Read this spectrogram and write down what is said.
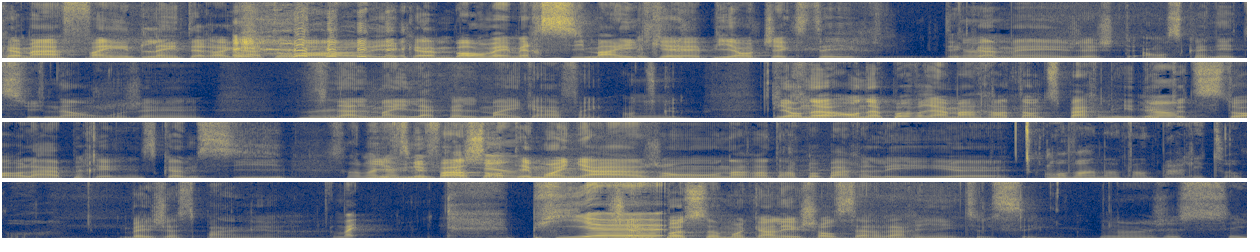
comme à la fin de l'interrogatoire, il est comme bon ben merci Mike, puis on check T'es Ouais. comme hein, je- je- on se connaît-tu? Non. je- Finalement, il l'appelle Mike à la fin. En tout Mm. cas. Puis on a on n'a pas vraiment entendu parler de Non. toute cette histoire-là après. C'est comme si il est venu faire son témoignage, on n'en entend pas parler. On va en entendre parler, tu vas voir. ben j'espère. Puis, euh, J'aime pas ça moi quand les choses servent à rien, tu le sais. Non, je sais.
